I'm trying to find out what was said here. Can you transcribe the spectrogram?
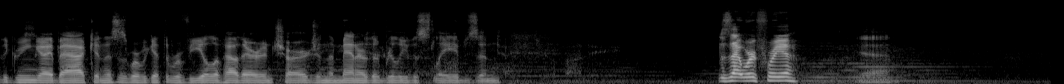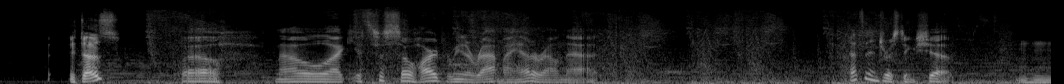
the green guy back, and this is where we get the reveal of how they're in charge, and the men are the, really the slaves. And does that work for you? Yeah. It does. Well, no, like it's just so hard for me to wrap my head around that. That's an interesting ship. Mm-hmm.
